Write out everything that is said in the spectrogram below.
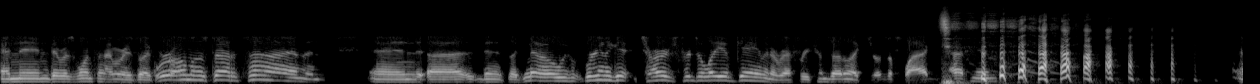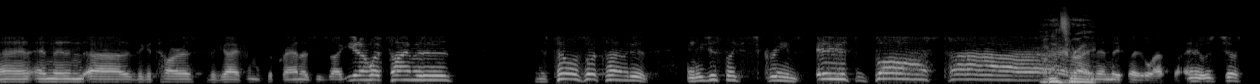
And then there was one time where he's like, "We're almost out of time," and and uh, then it's like, "No, we're gonna get charged for delay of game," and a referee comes out and like throws a flag at him. and and then uh, the guitarist, the guy from The Sopranos, he's like, "You know what time it is?" He goes, "Tell us what time it is." And he just like screams, "It's boss time!" That's right. And then they play the last song, and it was just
